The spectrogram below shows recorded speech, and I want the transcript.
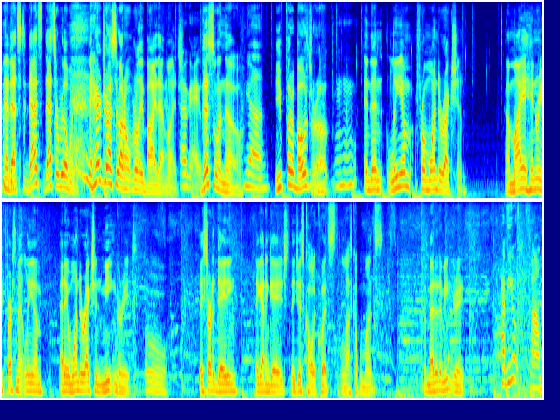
Yeah, that's that's that's a real one. The hairdresser, I don't really buy that much. Okay. This one though, yeah. you put a poster up. hmm And then Liam from One Direction. Uh, Maya Henry first met Liam at a One Direction meet and greet. Oh. They started dating. They got engaged. They just called it quits in the last couple months. But met at a meet and greet. Have you? Well,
